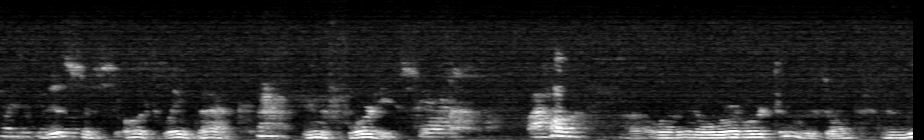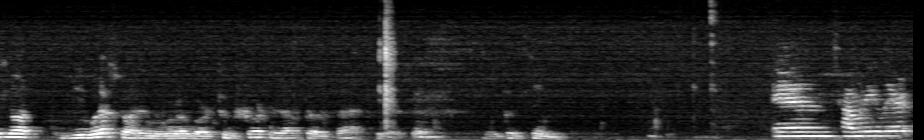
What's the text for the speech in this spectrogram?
When did you? This is, oh, it's way back in the 40s. Yeah. Wow. Uh, well, you know, World War II was on, and we got, the U.S. got into World War II shortly after that here, so it was a good thing. And how many year,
